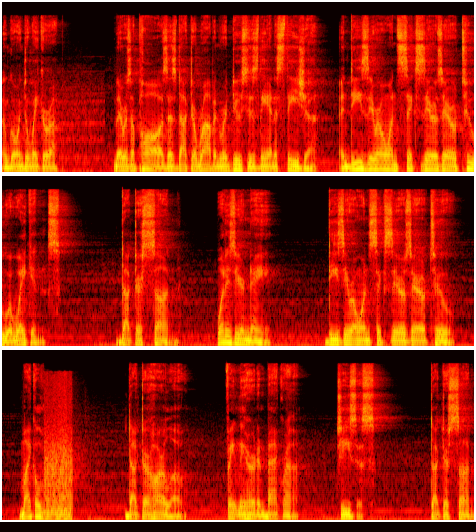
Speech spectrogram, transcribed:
I'm going to wake her up. There is a pause as Dr. Robin reduces the anesthesia, and D016002 awakens. Dr. Sun, what is your name? D016002. Michael. Dr. Harlow, faintly heard in background. Jesus. Dr. Sun,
